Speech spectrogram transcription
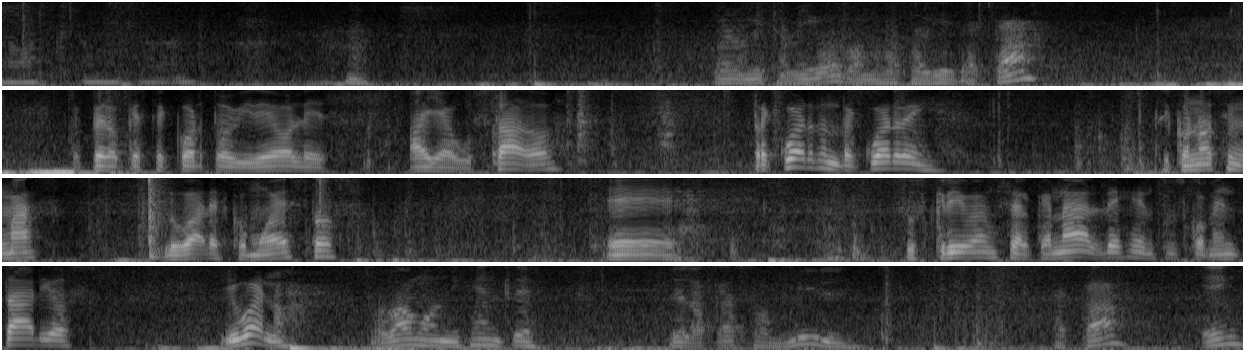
No, es que estamos grabando. Bueno amigos, vamos a salir de acá. Espero que este corto video les haya gustado. Recuerden, recuerden, si conocen más lugares como estos, eh, suscríbanse al canal, dejen sus comentarios. Y bueno, nos vamos mi gente de la casa 1000. Acá en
